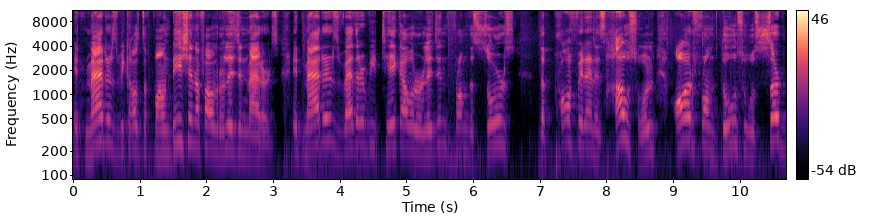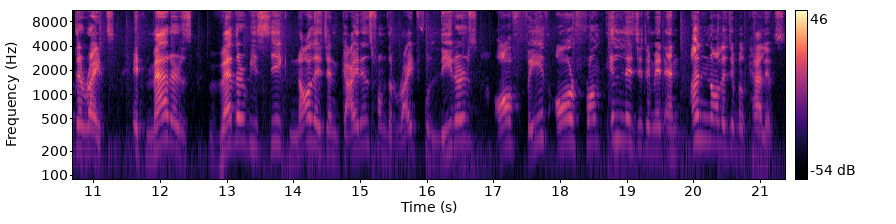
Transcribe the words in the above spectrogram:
It matters because the foundation of our religion matters. It matters whether we take our religion from the source, the prophet and his household, or from those who serve their rights. It matters whether we seek knowledge and guidance from the rightful leaders of faith or from illegitimate and unknowledgeable caliphs.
